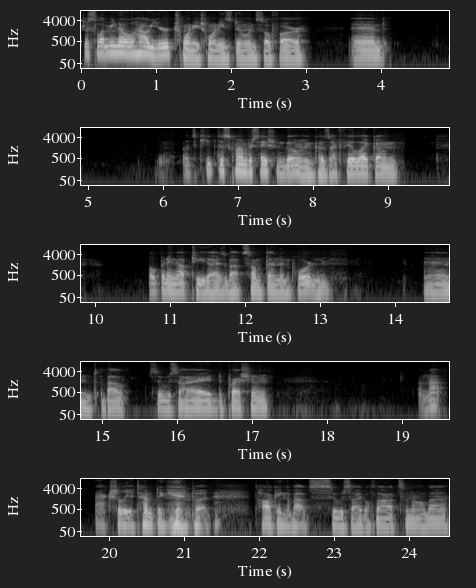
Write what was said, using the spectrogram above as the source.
just let me know how your 2020's doing so far. And let's keep this conversation going because I feel like I'm opening up to you guys about something important and about suicide, depression I'm not actually attempting it, but talking about suicidal thoughts and all that.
